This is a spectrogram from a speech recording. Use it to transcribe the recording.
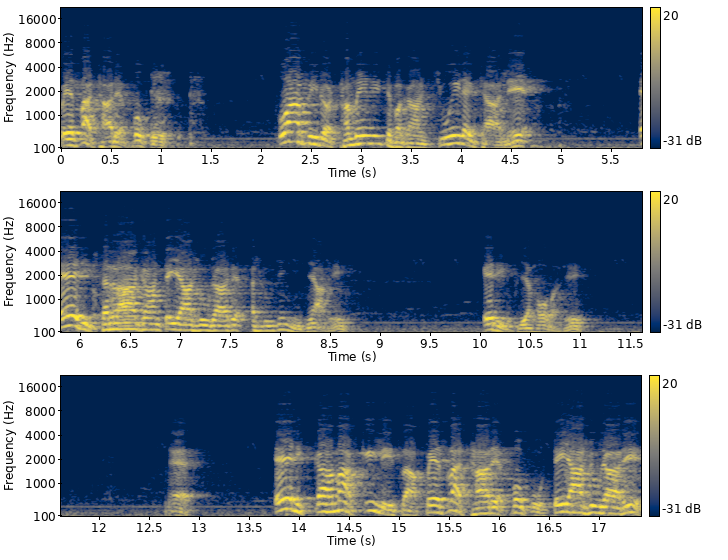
ပယ်သတ်ထားတဲ့ပုဂ္ဂိုလ်သွားပြီးတော့ထမင်းလေးတစ်ပကံကျွေးလိုက်တာလေအဲ့ဒီသရာကံတရားလှူတာတဲ့အလှူချင်းညီမျှပဲအဲ့ဒီဘုရားဟောပါလေအဲ အဲ့ဒီကာမကိလေသာပယ်သတ်ထားတဲ့ပုဂ္ဂိုလ်တရားလှူတာတဲ့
